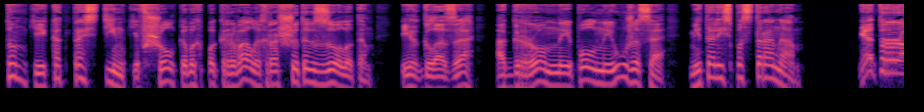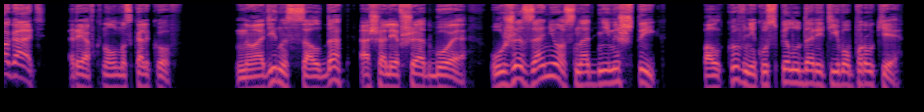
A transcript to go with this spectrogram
Тонкие, как тростинки, в шелковых покрывалах, расшитых золотом. Их глаза, огромные, полные ужаса, метались по сторонам. «Не трогать!» — рявкнул Москальков. Но один из солдат, ошалевший от боя, уже занес над ними штык. Полковник успел ударить его по руке.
